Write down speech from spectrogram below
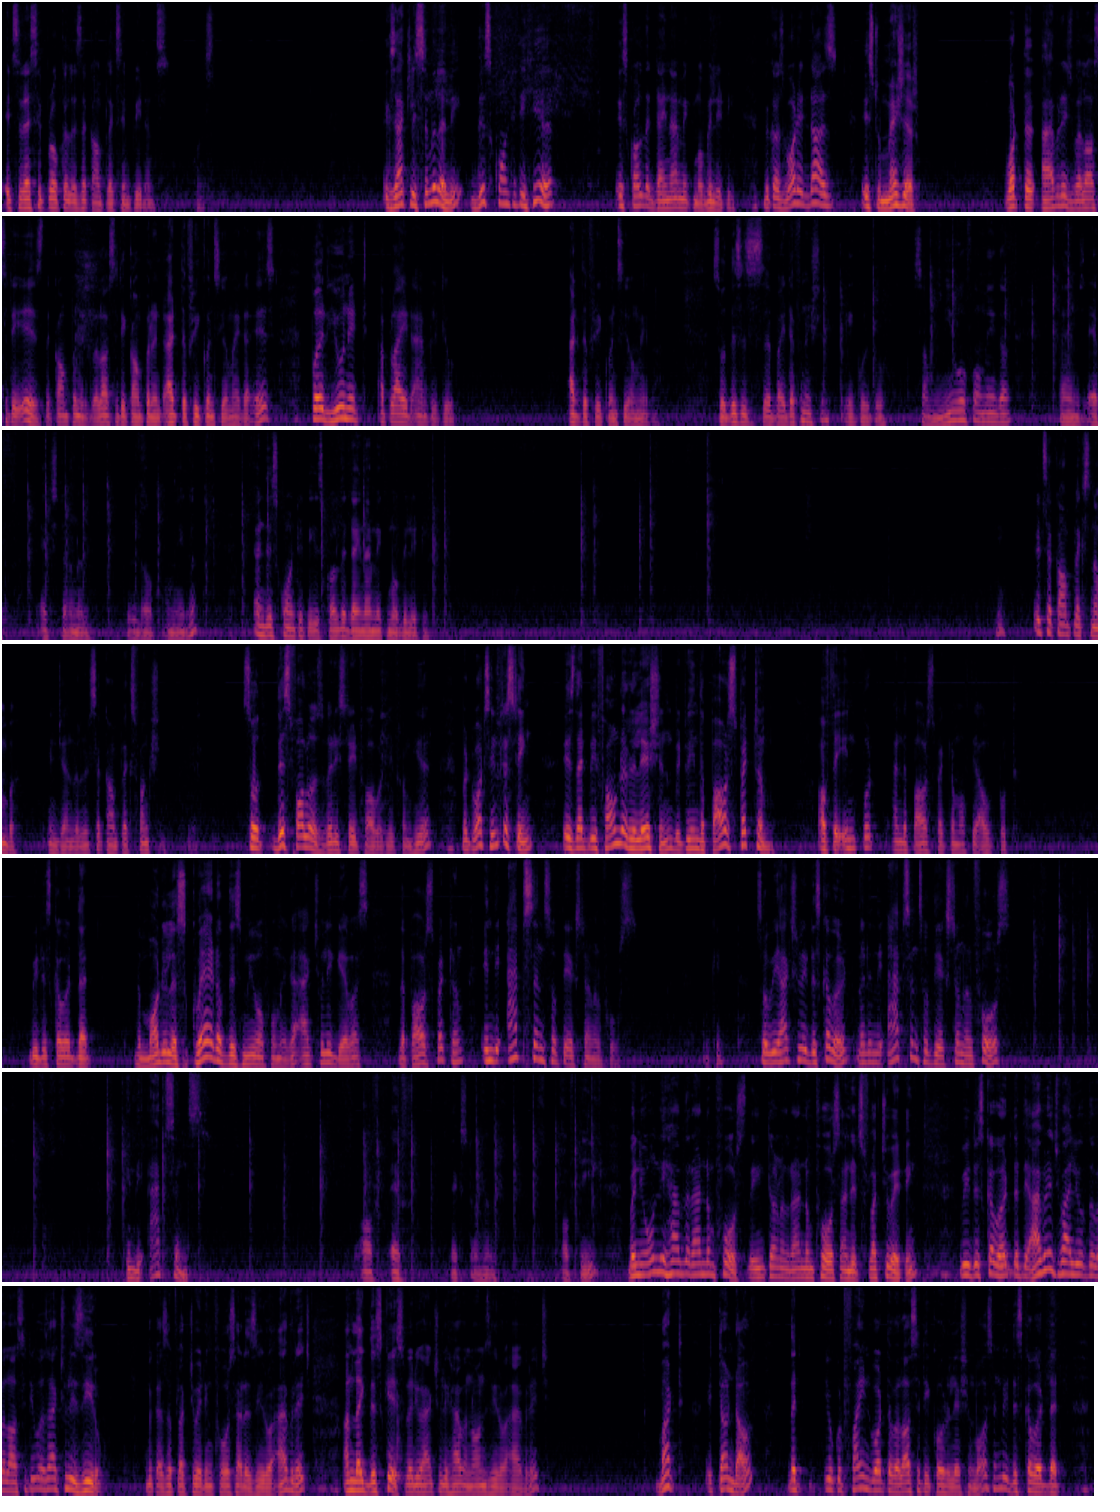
Its reciprocal is the complex impedance of course. Exactly similarly, this quantity here is called the dynamic mobility because what it does is to measure what the average velocity is, the component velocity component at the frequency omega is per unit applied amplitude at the frequency omega. So this is uh, by definition equal to some mu of omega times f external tilde of omega and this quantity is called the dynamic mobility. Okay. It is a complex number in general, it is a complex function here. So this follows very straightforwardly from here, but what is interesting is that we found a relation between the power spectrum of the input and the power spectrum of the output. We discovered that the modulus squared of this mu of omega actually gave us the power spectrum in the absence of the external force. Okay. So, we actually discovered that in the absence of the external force, in the absence of f external of t, when you only have the random force, the internal random force and it is fluctuating, we discovered that the average value of the velocity was actually 0 because the fluctuating force had a 0 average unlike this case where you actually have a non-zero average. But it turned out that you could find what the velocity correlation was and we discovered that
